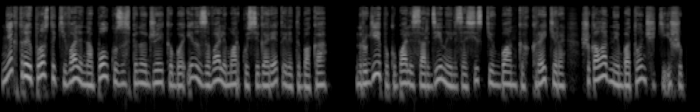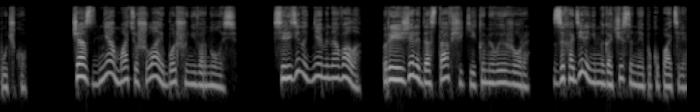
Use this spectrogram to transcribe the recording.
Некоторые просто кивали на полку за спиной Джейкоба и называли марку сигарет или табака. Другие покупали сардины или сосиски в банках, крекеры, шоколадные батончики и шипучку. Час дня мать ушла и больше не вернулась. Середина дня миновала. Приезжали доставщики и камевоежоры. Заходили немногочисленные покупатели.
